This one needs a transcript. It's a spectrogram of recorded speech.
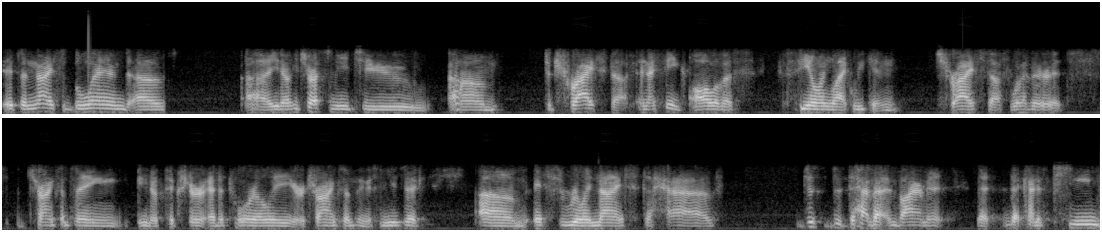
it's a nice blend of, uh, you know, he trusts me to um, to try stuff, and I think all of us feeling like we can try stuff, whether it's trying something, you know, picture editorially or trying something with music. Um, it's really nice to have just to have that environment, that that kind of team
